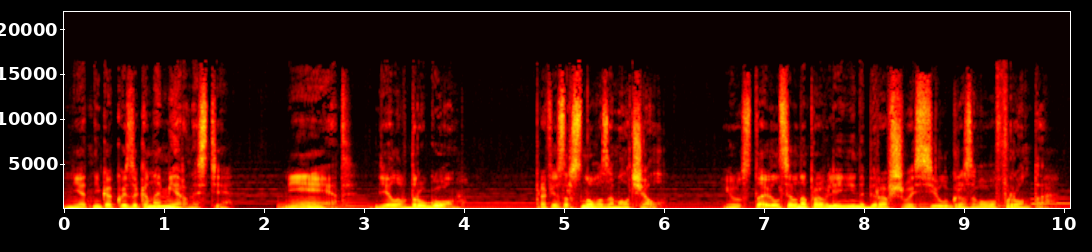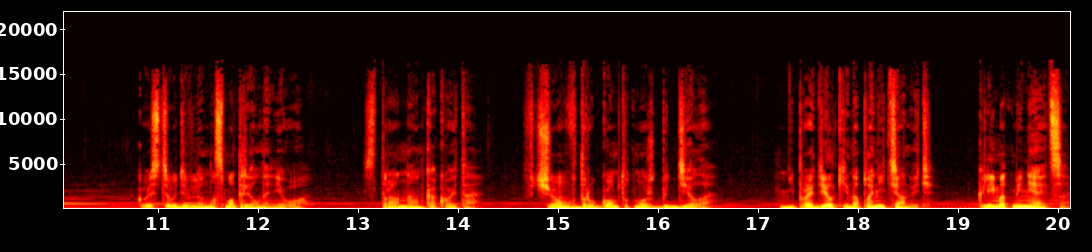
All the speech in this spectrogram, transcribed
нет никакой закономерности. Нет, дело в другом. Профессор снова замолчал и уставился в направлении набиравшего силу грозового фронта. Костя удивленно смотрел на него. Странный он какой-то. В чем в другом тут может быть дело? Не проделки инопланетян ведь. Климат меняется.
